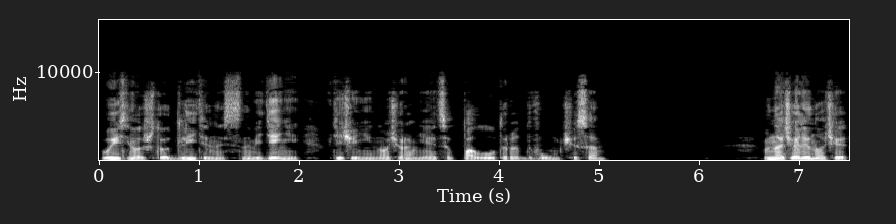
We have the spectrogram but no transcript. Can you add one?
Выяснилось, что длительность сновидений в течение ночи равняется полутора-двум часам. В начале ночи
